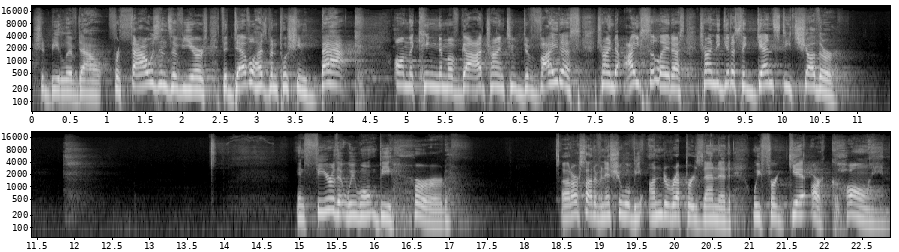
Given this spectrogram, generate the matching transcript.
should be lived out. For thousands of years, the devil has been pushing back on the kingdom of God, trying to divide us, trying to isolate us, trying to get us against each other. In fear that we won't be heard, that our side of an issue will be underrepresented, we forget our calling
